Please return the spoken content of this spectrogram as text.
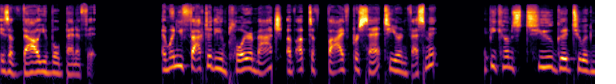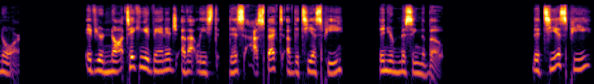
is a valuable benefit. And when you factor the employer match of up to 5% to your investment, it becomes too good to ignore. If you're not taking advantage of at least this aspect of the TSP, then you're missing the boat. The TSP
